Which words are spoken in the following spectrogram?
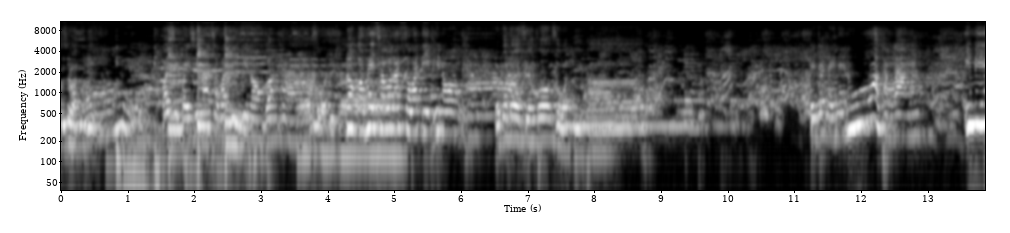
สุดยอดนี่ไปสิไปสิมาสวัสดีพี่น้องก่อนค่ะครับสวัสดีครับน้องกอไผ่ชาวรักษ์สวัสดีพี่น้องค่ะ แล้วก็น้อยเสียงทองสวัสดีครับ เป็นจังไหนแน่นัวข้างหลัง อีแม่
